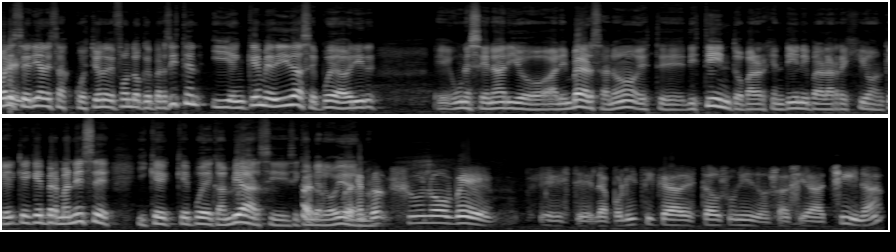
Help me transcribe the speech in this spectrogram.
¿Cuáles serían esas cuestiones de fondo que persisten y en qué medida se puede abrir eh, un escenario a la inversa, ¿no? Este, distinto para Argentina y para la región? ¿Qué, qué, permanece y qué, qué, puede cambiar si, si cambia el gobierno? Por ejemplo, si uno ve este, la política de Estados Unidos hacia China,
